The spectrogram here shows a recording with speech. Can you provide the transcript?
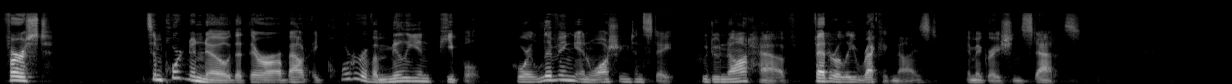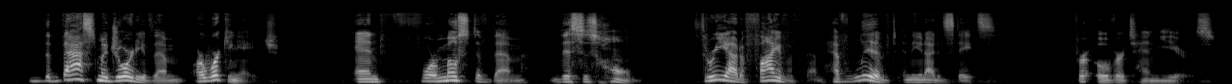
First, it's important to know that there are about a quarter of a million people who are living in Washington state who do not have federally recognized immigration status. The vast majority of them are working age, and for most of them, this is home. Three out of five of them have lived in the United States for over 10 years.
